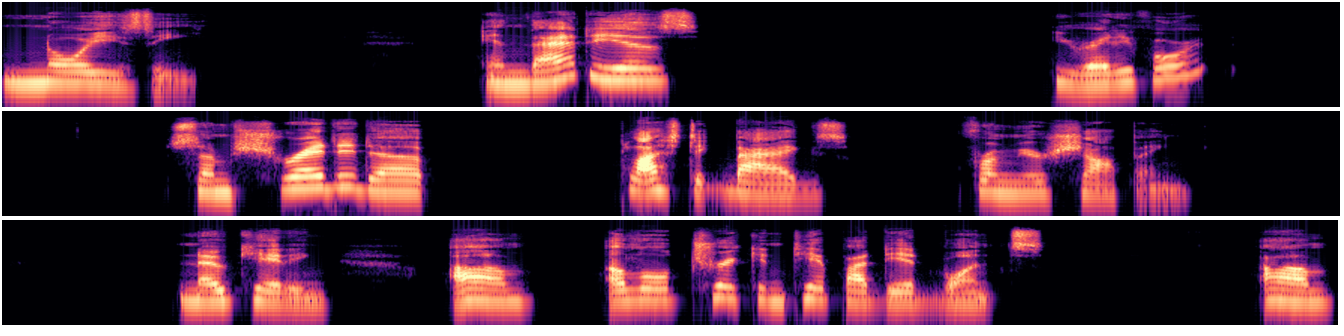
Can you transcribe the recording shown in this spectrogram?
noisy. And that is, you ready for it? Some shredded up plastic bags from your shopping. No kidding. Um, a little trick and tip I did once. Um,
